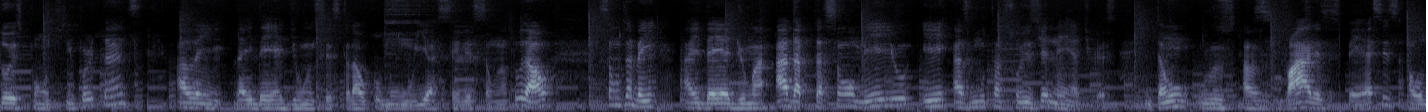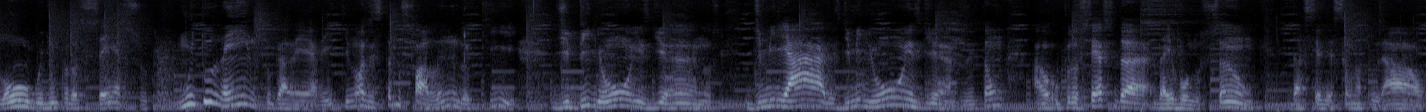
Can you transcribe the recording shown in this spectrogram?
Dois pontos importantes, além da ideia de um ancestral comum e a seleção natural, são também a ideia de uma adaptação ao meio e as mutações genéticas. Então, os, as várias espécies, ao longo de um processo muito lento, galera, e que nós estamos falando aqui de bilhões de anos, de milhares, de milhões de anos. Então, o processo da, da evolução, da seleção natural,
